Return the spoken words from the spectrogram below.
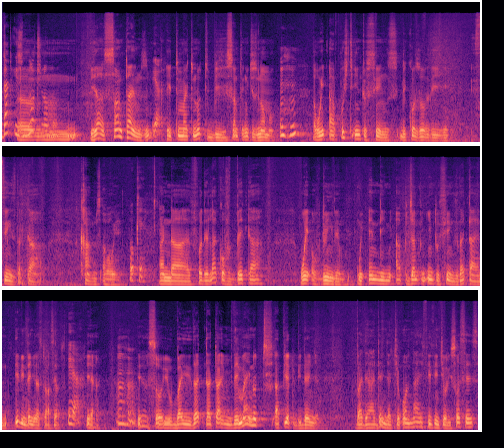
That is not normal. Mm, Yeah, sometimes Yeah. it might not be something which is normal. Uh, We are pushed into things because of the things that uh, comes our way. Okay. And uh, for the lack of better way of doing them, we're ending up jumping into things that are even dangerous to ourselves. Yeah. Yeah. Mm-hmm. Yeah. So you, by that, that time, they might not appear to be danger, but there are danger to your own life, even to your resources.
